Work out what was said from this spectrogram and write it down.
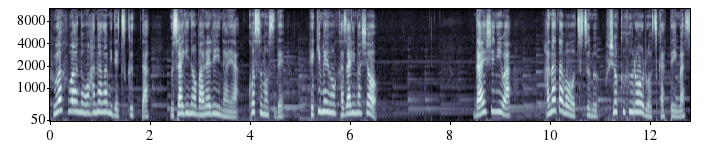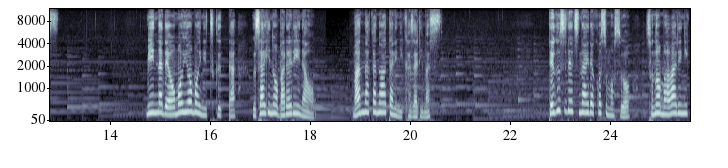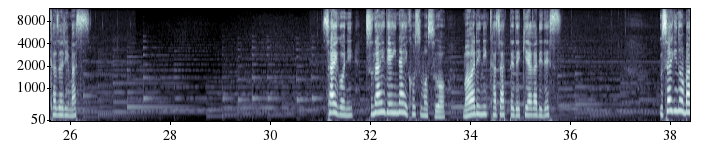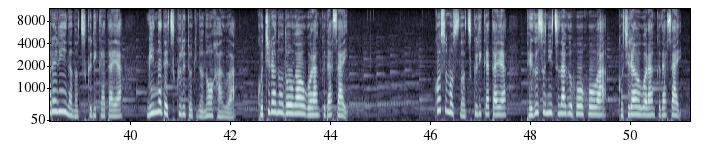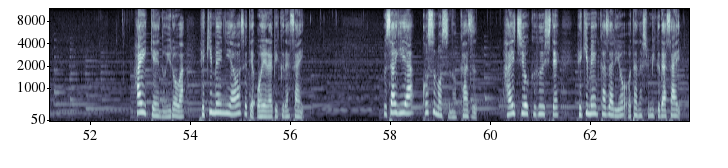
ふわふわのお花紙で作ったうさぎのバレリーナやコスモスで壁面を飾りましょう。台紙には花束を包む不織布ロールを使っています。みんなで思い思いに作ったうさぎのバレリーナを真ん中のあたりに飾ります。手ぐすでつないだコスモスをその周りに飾ります。最後につないでいないコスモスを周りに飾って出来上がりです。うさぎのバレリーナの作り方やみんなで作る時のノウハウはこちらの動画をご覧ください。コスモスの作り方や手ぐすにつなぐ方法はこちらをご覧ください。背景の色は壁面に合わせてお選びください。うさぎやコスモスの数、配置を工夫して壁面飾りをお楽しみください。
